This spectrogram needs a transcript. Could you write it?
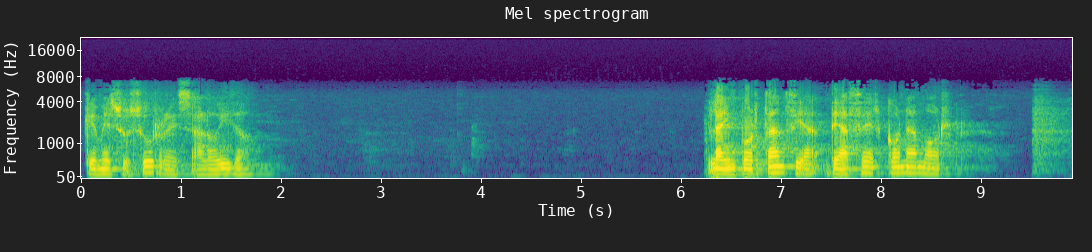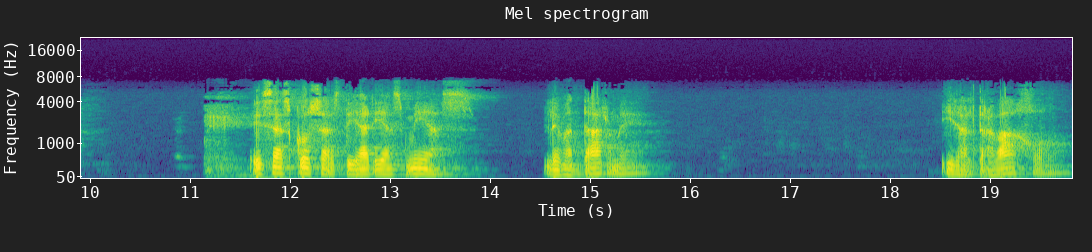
que me susurres al oído la importancia de hacer con amor esas cosas diarias mías, levantarme, ir al trabajo,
